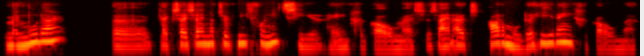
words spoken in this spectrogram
Mijn moeder, uh, kijk, zij zijn natuurlijk niet voor niets hierheen gekomen. Ze zijn uit armoede hierheen gekomen.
